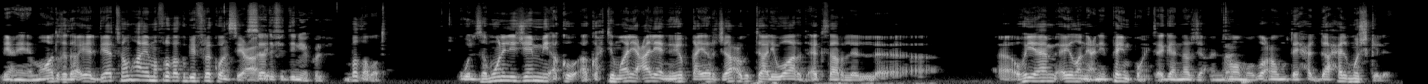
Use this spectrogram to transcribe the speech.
يعني مواد غذائية لبيتهم هاي المفروض أكو ب frequency عالي استهدف الدنيا كلها بالضبط والزبون اللي يجي يمي أكو أكو احتمالية عالية إنه يبقى يرجع وبالتالي وارد أكثر لل آه، وهي هم أيضا يعني pain point اجين نرجع إنه هو نعم. موضوع حل مشكلة.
